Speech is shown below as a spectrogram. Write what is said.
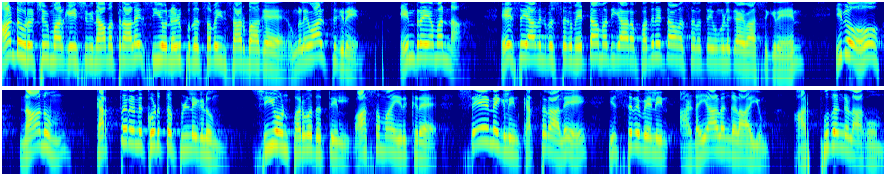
ரட்சகுமார் கேசுவி நாமத்தினாலே சியோன் எழுப்புதல் சபையின் சார்பாக உங்களை வாழ்த்துகிறேன். இன்றைய மன்னா ஏசையாவின் புஸ்தகம் எட்டாம் அதிகாரம் பதினெட்டாம் வசனத்தை உங்களுக்காக வாசிக்கிறேன். இதோ நானும் கர்த்தரனு கொடுத்த பிள்ளைகளும் சியோன் பர்வதத்தில் வாசமாக இருக்கிற சேனைகளின் கர்த்தராலே இஸ்ரவேலின் அடையாளங்களாயும் அற்புதங்களாகவும்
